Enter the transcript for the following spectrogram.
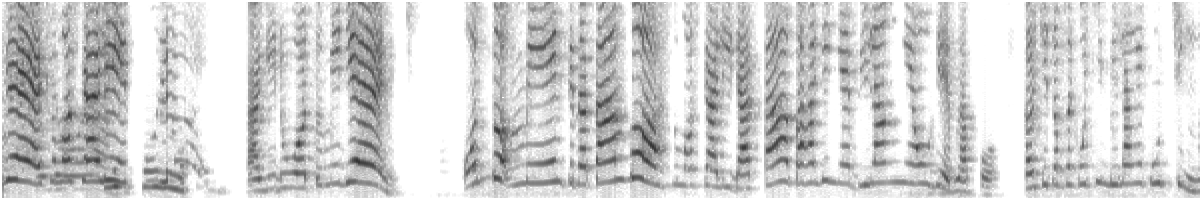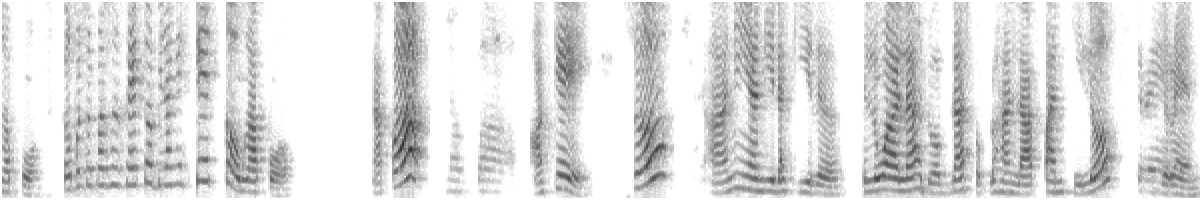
okey, semua sekali 10. Bagi dua tu median. Untuk min kena tambah semua sekali data bahagi dengan bilangnya okey berapa. Kalau cerita pasal kucing bilangnya kucing berapa. Kalau pasal pasal kereta bilangnya kereta berapa. Nampak? Nampak. Okey. So, ah, ni yang dia dah kira. Keluarlah 12.8 kilogram.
